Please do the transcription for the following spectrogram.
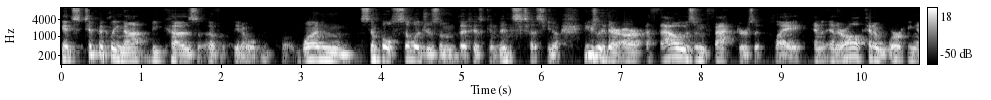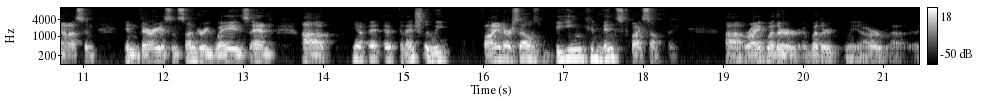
it's typically not because of you know one simple syllogism that has convinced us. You know, usually there are a thousand factors at play, and, and they're all kind of working on us in in various and sundry ways. And uh, you know, eventually we find ourselves being convinced by something uh, right? Whether whether our uh,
